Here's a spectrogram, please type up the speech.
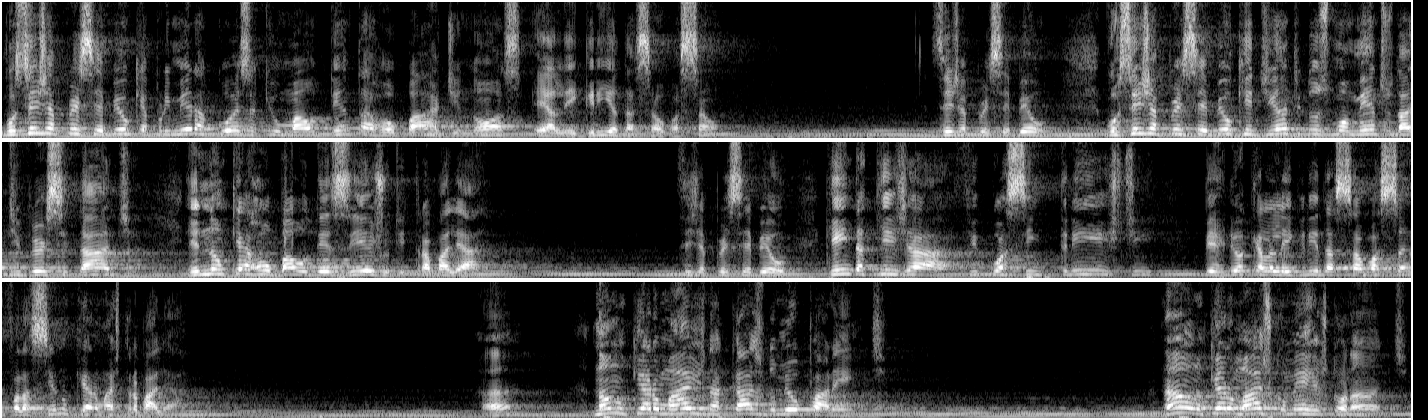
Você já percebeu que a primeira coisa que o mal tenta roubar de nós é a alegria da salvação? Você já percebeu? Você já percebeu que diante dos momentos da adversidade, ele não quer roubar o desejo de trabalhar? Você já percebeu? Quem daqui já ficou assim triste, perdeu aquela alegria da salvação e fala assim: não quero mais trabalhar? Hã? Não, não quero mais na casa do meu parente. Não, não quero mais comer em restaurante.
